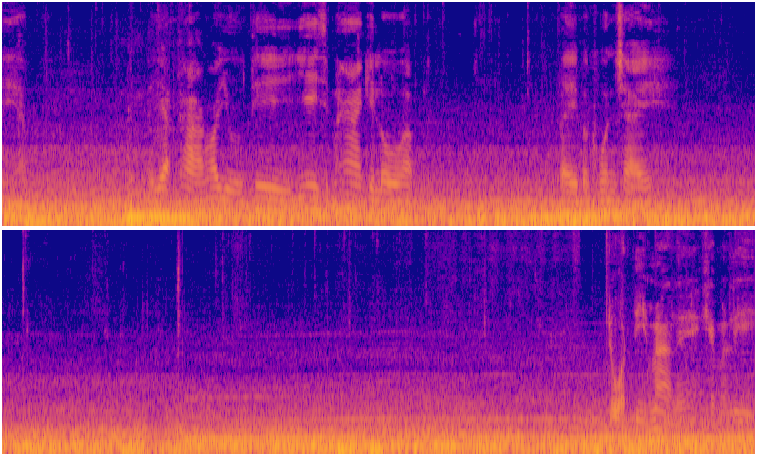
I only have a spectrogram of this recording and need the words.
นี่ครับ ระยะทางก็อยู่ที่ 25 กิโลครับ ไปประโคนชัย โจทย์ดีมากเลยแคมรี่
